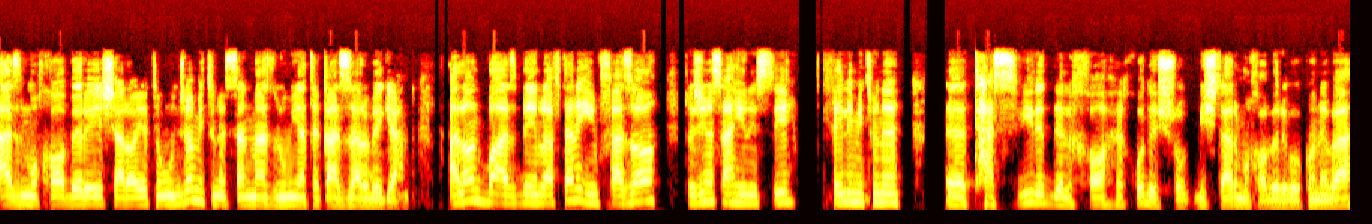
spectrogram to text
از مخابره شرایط اونجا می‌تونستن مظلومیت غزه رو بگن. الان با از بین رفتن این فضا رژیم صهیونیستی خیلی می‌تونه تصویر دلخواه خودش رو بیشتر مخابره بکنه و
